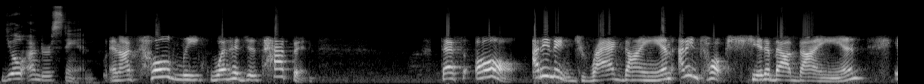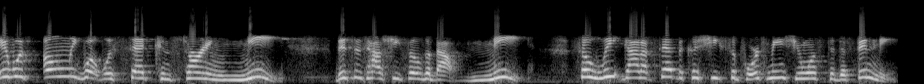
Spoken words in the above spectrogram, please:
you'll understand. And I told Leak what had just happened. That's all. I didn't drag Diane. I didn't talk shit about Diane. It was only what was said concerning me. This is how she feels about me. So Leak got upset because she supports me and she wants to defend me.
